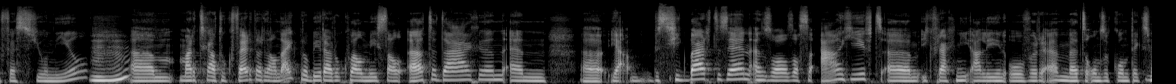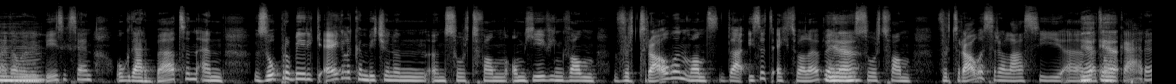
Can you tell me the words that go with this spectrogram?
professioneel. Mm -hmm. maar het gaat ook verder dan dat. Ik probeer daar ook wel meestal uit te dagen en uh, ja, beschikbaar te zijn. En zoals dat ze aangeeft, um, ik vraag niet alleen over hè, met onze context waar mm -hmm. we mee bezig zijn, ook daarbuiten. En zo probeer ik eigenlijk een beetje een, een soort van omgeving van vertrouwen, want dat is het echt wel. Hè. Wij ja. hebben een soort van vertrouwensrelatie uh, ja, met elkaar. Hè.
